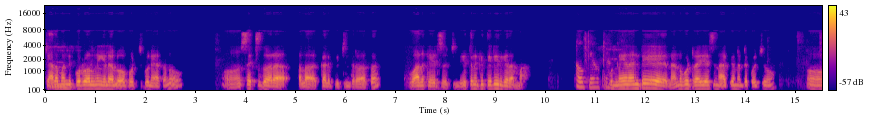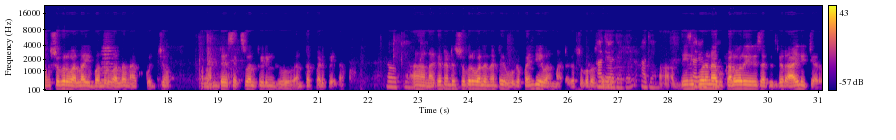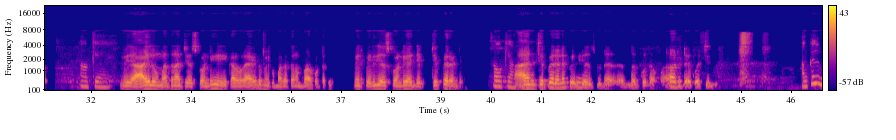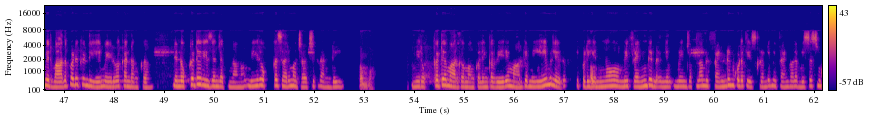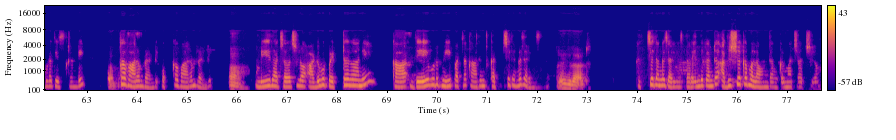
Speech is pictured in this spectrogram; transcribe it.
చాలా మంది. కుర్రోళ్ళని ఇలా లోపరుచుకునే అతను సెక్స్ ద్వారా అలా కలిపిచ్చిన తర్వాత వాళ్ళకి ఎయిడ్స్ వచ్చింది. ఇతనికి! ఓకే. ఓకే ఇప్పుడు. నేనంటే నన్ను కూడా ట్రై చేసి నాకేంటంటే కొంచెం షుగర్ వల్ల, ఇబ్బందుల వల్ల నాకు కొంచెం అంటే సెక్సువల్ ఫీలింగు అంతా పడిపోయిందమ్మా. నాకేంటంటే షుగర్ వల్ల ఏందంటే ఒక పని చేయవనమాట. షుగర్. ఆహ్, దీనికి కూడా. నాకు కలవరి సతీష్ గారు ఆయిల్ ఇచ్చారు. ఓకే. మీరు ఆయిల్ మర్దన చేసుకోండి. కలవరి ఆయిల్ మీకు మగతనం బాగుంటది. మీరు పెళ్ళి చేసుకోండి అని జెప్ చెప్పారండి. ఆయన. చెప్పారనే పెళ్ళి అటాక్ వచ్చింది. అంకుల్ మీరు బాధపడకండి ఏం ఏడవకండి అంకుల్ నేను ఒక్కటే రీజన్ చెప్తున్నాను. మీరు ఒక్కసారి మా చర్చికి రండి. మీరు ఒక్కటే మార్గం అంకుల్. ఇంకా వేరే మార్గం ఏమి లేదు. ఇప్పుడు. ఎన్నో మీ ఫ్రెండ్ మేము చెప్తున్నా మీ ఫ్రెండ్ని కూడా తీసుకురండి. మీ ఫ్రెండ్ వాళ్ళ మిస్సెస్ని కూడా తీసుకురండి. ఒక్క వారం రండి. ఒక్క వారం రండి. మీరు ఆ చర్చ్లో అడుగు పెట్టగానే కా దేవుడు మీ పట్ల కార్యం ఖచ్చితంగా జరిగిస్తారు. ఖచ్చితంగా జరిగిస్తారు. ఎందుకంటే అభిషేకం అలా ఉంది అంకుల్ మా చర్చ్లో.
